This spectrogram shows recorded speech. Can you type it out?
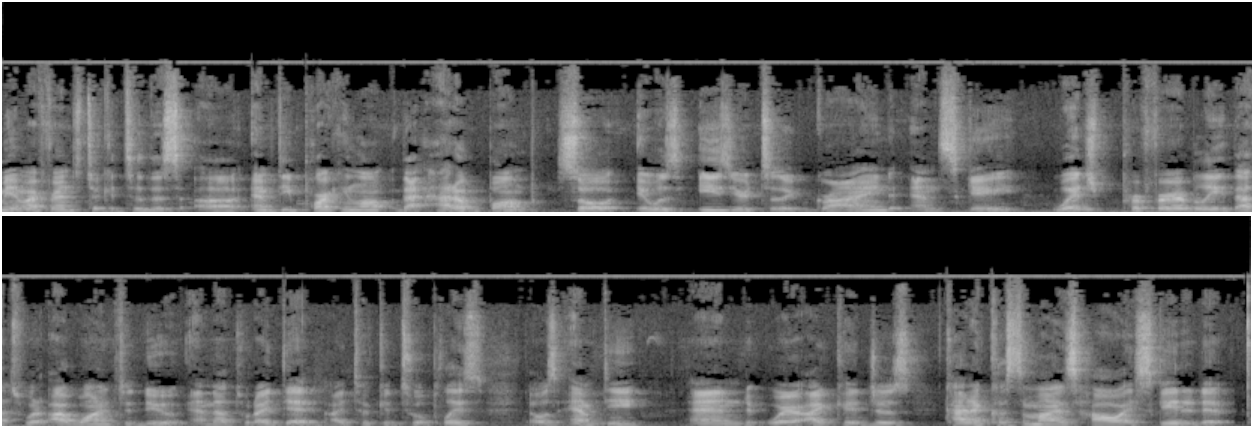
Me and my friends took it to this uh, empty parking lot that had a bump, so it was easier to grind and skate, which preferably that's what I wanted to do, and that's what I did. I took it to a place that was empty and where I could just kind of customize how I skated it.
